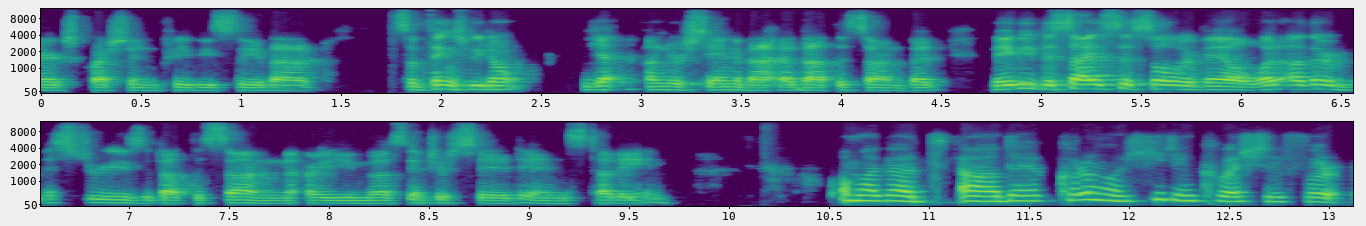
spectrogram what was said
Eric's question previously about some things we don't yet understand about about the sun. But maybe besides the solar veil, what other mysteries about the sun are you most interested in studying? Oh my God, uh, the coronal heating question for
